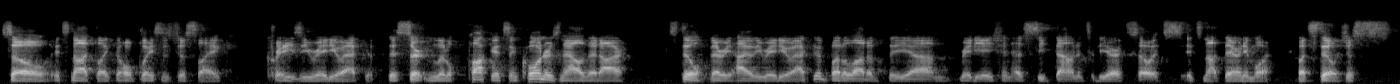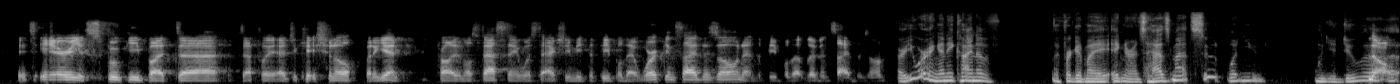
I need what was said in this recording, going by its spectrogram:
So it's not like the whole place is just like crazy radioactive. There's certain little pockets and corners now that are still very highly radioactive, but a lot of the um, radiation has seeped down into the earth, so it's it's not there anymore. But still, just it's eerie, it's spooky, but uh, definitely educational. But again, probably the most fascinating was to actually meet the people that work inside the zone and the people that live inside the zone. Are you wearing any kind of, I forgive my ignorance, hazmat suit when you when you do a, no.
